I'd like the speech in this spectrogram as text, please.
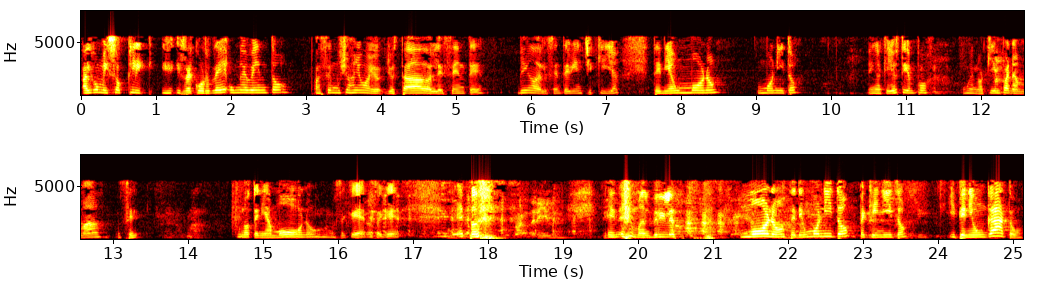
algo me hizo clic y, recordé un evento hace muchos años, yo, yo estaba adolescente, bien adolescente, bien chiquilla, tenía un mono, un monito. En aquellos tiempos, bueno, aquí en Panamá se, no tenía mono, no sé qué, no sé qué. Entonces, en mandriles, mono, tenía un monito pequeñito y tenía un gato.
